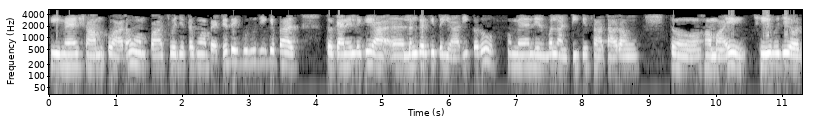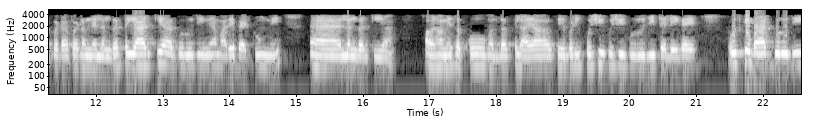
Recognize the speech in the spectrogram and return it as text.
कि मैं शाम को आ रहा हूँ, हम पाँच बजे तक वहाँ बैठे थे गुरुजी के पास। तो कहने लगे लंगर की तैयारी करो मैं निर्मल आंटी के साथ आ रहा हूँ। तो हम आए छह बजे और फटाफट हमने लंगर तैयार किया। गुरुजी ने हमारे बेडरूम में लंगर किया और हमें सबको मतलब खिलाया। फिर बड़ी खुशी खुशी गुरुजी चले गए। उसके बाद गुरुजी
